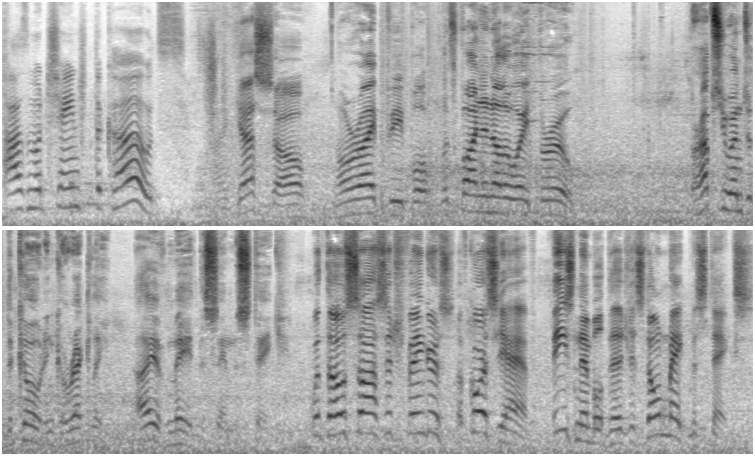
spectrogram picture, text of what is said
Cosmo changed the codes. I guess so. All right, people. Let's find another way through. Perhaps you entered the code incorrectly. I have made the same mistake. With those sausage fingers? Of course you have. These nimble digits don't make mistakes.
